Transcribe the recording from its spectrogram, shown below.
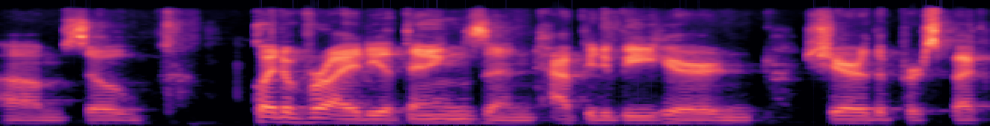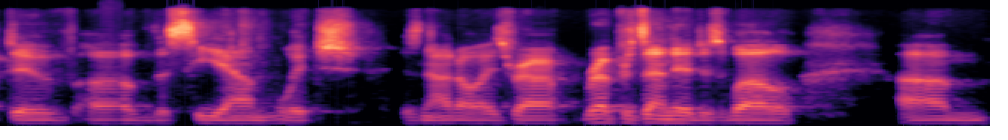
um, so quite a variety of things and happy to be here and share the perspective of the CM, which is not always rep represented as well um,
